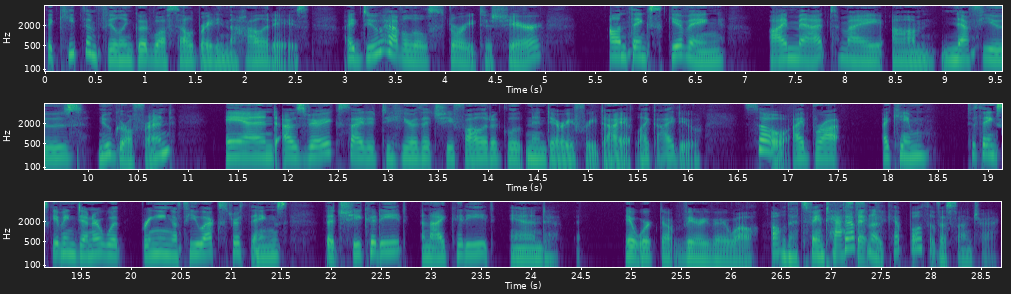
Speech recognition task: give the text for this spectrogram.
that keep them feeling good while celebrating the holidays. I do have a little story to share. On Thanksgiving, I met my um, nephew's new girlfriend, and I was very excited to hear that she followed a gluten and dairy free diet like I do. So I brought, I came to Thanksgiving dinner with bringing a few extra things that she could eat and I could eat, and it worked out very, very well. Oh, that's fantastic. Definitely kept both of us on track.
